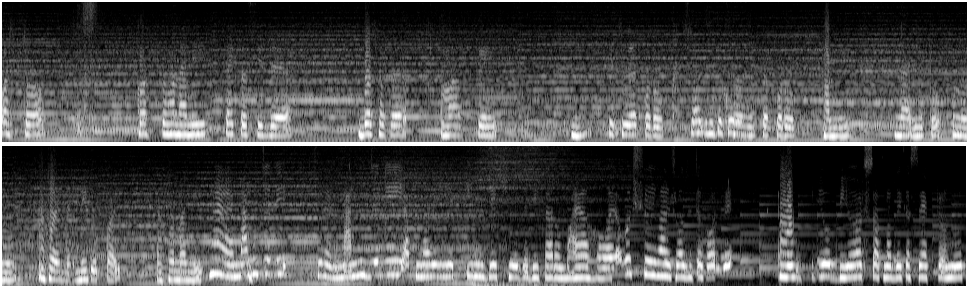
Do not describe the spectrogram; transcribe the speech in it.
কষ্ট কষ্ট হন আমি চাইতেছি যে দর্শকের আমাকে কিছু এ করুক সহযোগিতা করুক। আমি নাইলে তো কোনো উপায় নেই নিরুপায়। এখন আমি হ্যাঁ মানুষ যদি শুনেন মানুষ যদি আপনার এই টিম দেখে যদি কারও মায়া হয় অবশ্যই মানুষ সহযোগিতা করবে। প্রিয় ভিউয়ার্স আপনাদের কাছে একটা অনুরোধ।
